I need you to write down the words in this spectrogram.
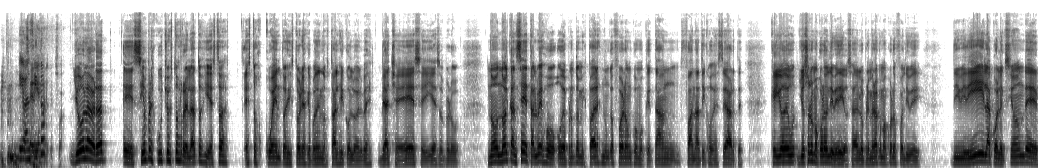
Hace 10 Ivancito. Yo, la verdad, eh, siempre escucho estos relatos y estos, estos cuentos, historias que ponen nostálgicos, lo del VHS y eso, pero no, no alcancé, tal vez, o, o de pronto mis padres nunca fueron como que tan fanáticos de este arte, que yo, de yo solo me acuerdo del DVD, o sea, lo primero que me acuerdo fue el DVD. DVD, la colección de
